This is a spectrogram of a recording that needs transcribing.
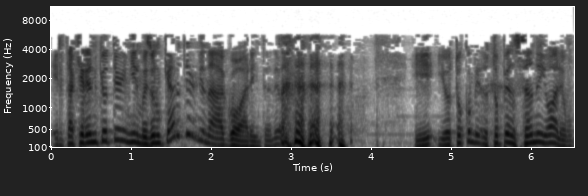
ele tá querendo que eu termine, mas eu não quero terminar agora, entendeu? E, e eu, tô, eu tô pensando em, olha, eu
